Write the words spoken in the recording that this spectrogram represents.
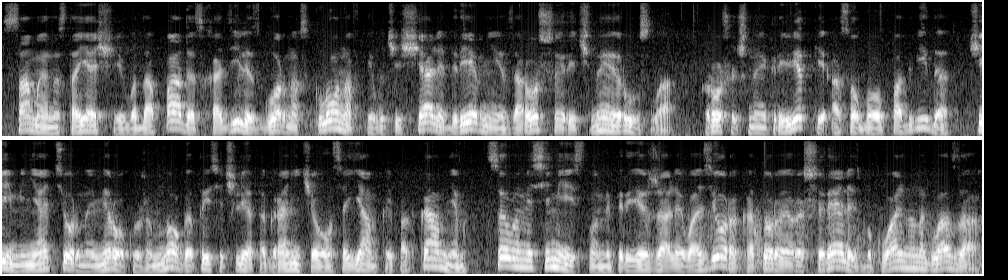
Самые настоящие водопады сходили с горных склонов и вычищали древние заросшие речные русла. Крошечные креветки особого подвида, чей миниатюрный мирок уже много тысяч лет ограничивался ямкой под камнем, целыми семействами переезжали в озера, которые расширялись буквально на глазах.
